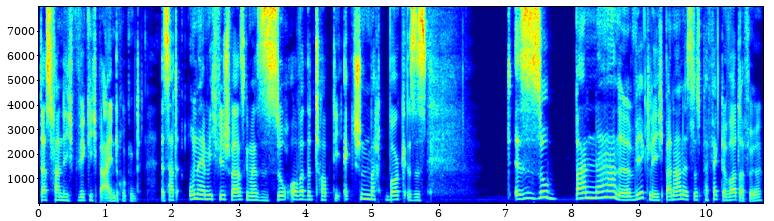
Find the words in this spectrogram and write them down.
das fand ich wirklich beeindruckend. Es hat unheimlich viel Spaß gemacht. Es ist so over the top. Die Action macht Bock. Es ist, es ist so Banane, wirklich. Banane ist das perfekte Wort dafür.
